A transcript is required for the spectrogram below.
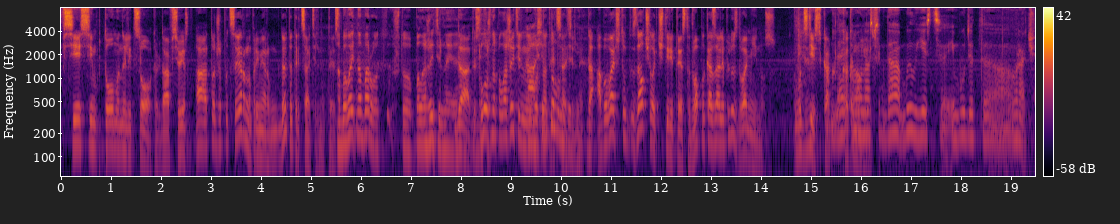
все симптомы на лицо, когда все ясно. А тот же ПЦР, например, дает отрицательный тест. А бывает наоборот, что положительные. Да, то есть ложно положительные, а, ложно отрицательные. Да, а бывает, что сдал человек 4 теста, 2 показали плюс, 2 минус. Вот здесь как? Для как этого у нас всегда был, есть и будет э, врач.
